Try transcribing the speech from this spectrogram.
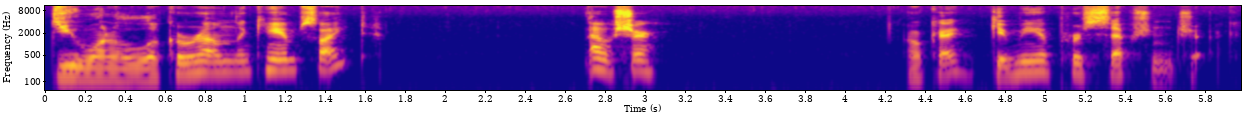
Do you want to look around the campsite? Oh, sure. Okay, give me a perception check.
